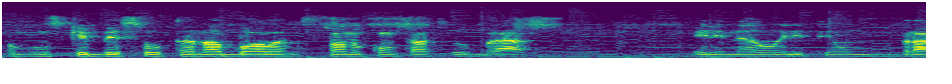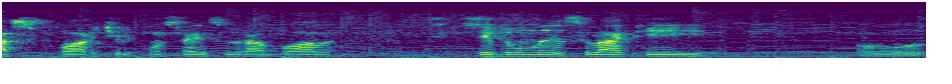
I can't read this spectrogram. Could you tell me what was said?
alguns QB soltando a bola só no contato do braço. Ele não, ele tem um braço forte, ele consegue segurar a bola. Teve um lance lá que o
